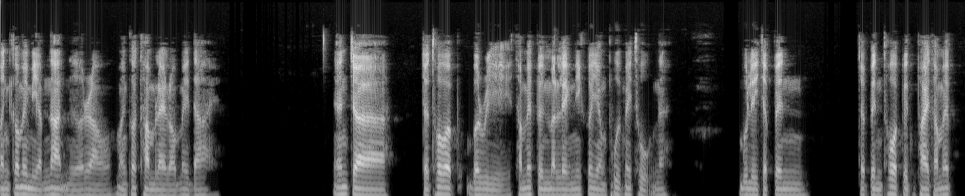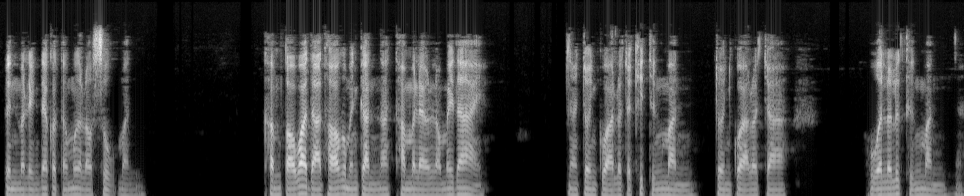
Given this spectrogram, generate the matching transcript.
มันก็ไม่มีอำนาจเหนือเรา มันก็ทำอะไรเราไม่ได้นั้นจะจะโทษว่าบุหรี่ทำให้เป็นมะเร็งนี่ก็ยังพูดไม่ถูกนะ บุหรี่จะเป็นจะเป็นโทษเป็นภัยทำให้เป็นมะเร็งได้ก็ต่อเมื่อเราสูบมัน คำต่อว่าด่าท้อก็เหมือนกันนะทำอะไรเราไม่ได้นะจนกว่าเราจะคิดถึงมัน จนกว่าเราจะหัวระลึกถึงมันนะ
